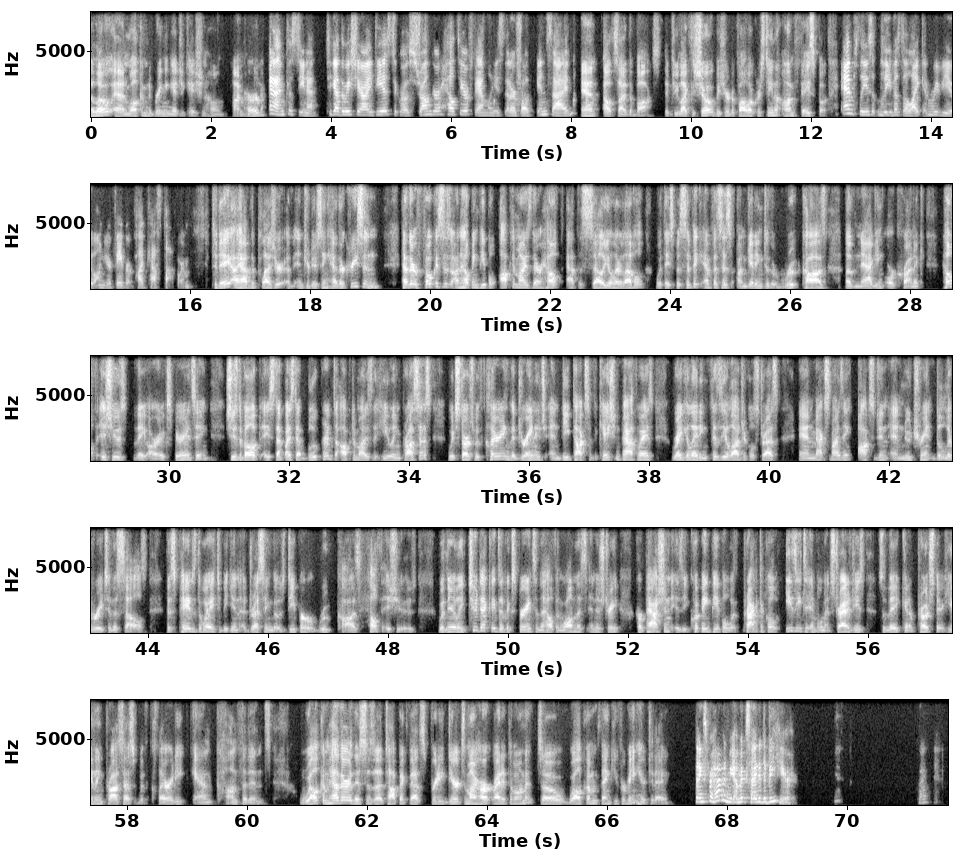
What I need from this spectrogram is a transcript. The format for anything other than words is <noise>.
Hello, and welcome to Bringing Education Home. I'm Herb. And I'm Kristina. Together, we share ideas to grow stronger, healthier families that are both inside and outside the box. If you like the show, be sure to follow Kristina on Facebook. And please leave us a like and review on your favorite podcast platform. Today, I have the pleasure of introducing Heather Creson. Heather focuses on helping people optimize their health at the cellular level with a specific emphasis on getting to the root cause of nagging or chronic health issues they are experiencing. She's developed a step by step blueprint to optimize the healing process, which starts with clearing the drainage and detoxification pathways, regulating physiological stress, and maximizing oxygen and nutrient delivery to the cells. This paves the way to begin addressing those deeper root cause health issues. With nearly two decades of experience in the health and wellness industry, her passion is equipping people with practical, easy to implement strategies so they can approach their healing process with clarity and confidence. Welcome, Heather. This is a topic that's pretty dear to my heart right at the moment. So, welcome. Thank you for being here today. Thanks for having me. I'm excited to be here.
